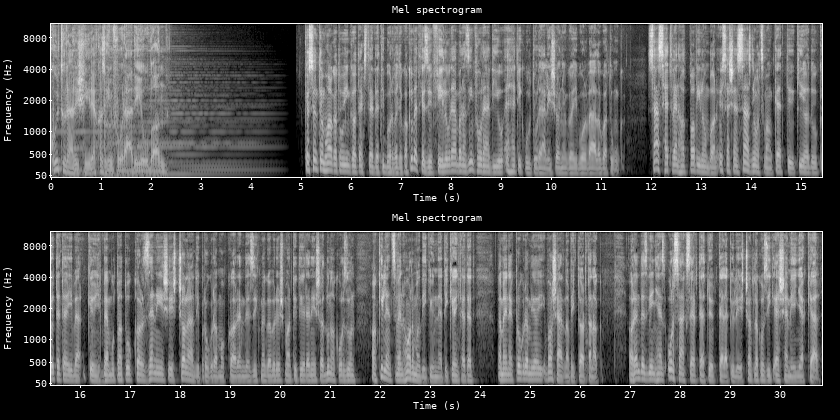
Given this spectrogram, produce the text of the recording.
Kulturális hírek az Inforádióban. Köszöntöm hallgatóinkat, Exterde Tibor vagyok. A következő fél órában az Inforádió eheti kulturális anyagaiból válogatunk. 176 pavilonban összesen 182 kiadó köteteivel, könyvbemutatókkal, zenés és családi programokkal rendezik meg a Vörösmarty téren és a Dunakorzon a 93. ünnepi könyvhetet, amelynek programjai vasárnapig tartanak. A rendezvényhez országszerte több település csatlakozik eseményekkel.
